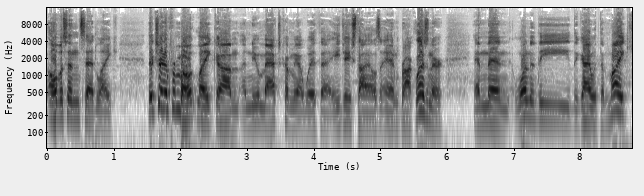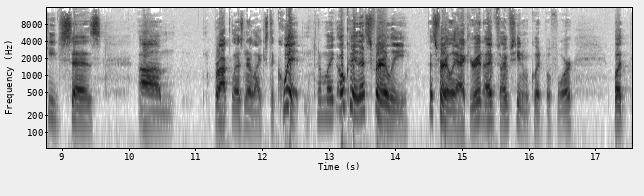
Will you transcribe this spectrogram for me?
all of a sudden said like they're trying to promote like um, a new match coming out with uh, AJ Styles and Brock Lesnar, and then one of the the guy with the mic he says um, Brock Lesnar likes to quit. I'm like, okay, that's fairly that's fairly accurate. I've I've seen him quit before, but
